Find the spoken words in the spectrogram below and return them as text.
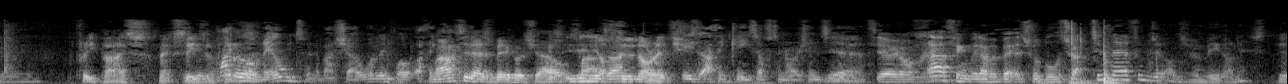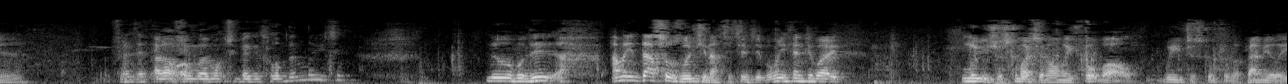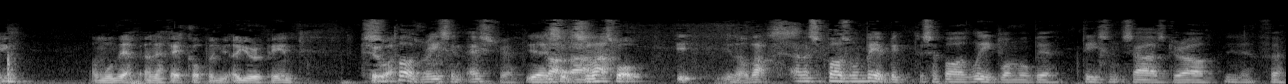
Free pies next season. Michael O'Neill's been a bad shout, wouldn't he? But I think Martinez would be a good shout. He's in the off to Norwich. he's. I think he's off to Norwich, isn't he? Yeah, Thierry Henry. I think we'd have a bit of trouble attracting Nathan Jones, if I'm being honest. Yeah. I don't think we're much a bigger club than Luton. No, but they, I mean that's us looking at it, isn't it? But when you think about Luton's just come out of non-league football, we've just come from the Premier League and won the, F- an FA Cup and a European I tour. suppose recent history. Yeah, so, that. so that's what it, you know. That's And I suppose will be a big. I suppose League One will be a decent sized draw yeah. for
